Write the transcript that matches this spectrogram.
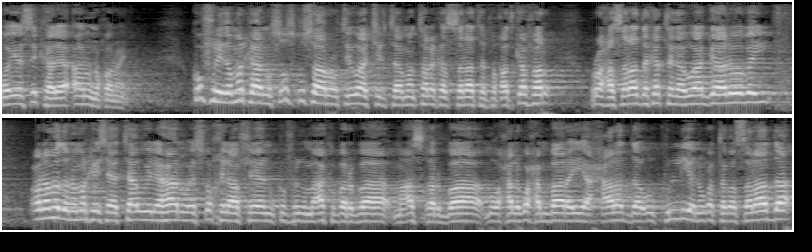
mooye si kale aanu noqonayn kufriga markaa nusuus ku soo waa jirtaa man taraka asalaata faqad kafar ruuxa salaadda ka taga waa gaaloobay. Culammaduna markaysaga taawiil ahaan way isku khilaafeen kufrigu ma akbarba ma asqarba ma waxaa lagu xambaaraya xaaladda uu kulliyan uga tago salaadda.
